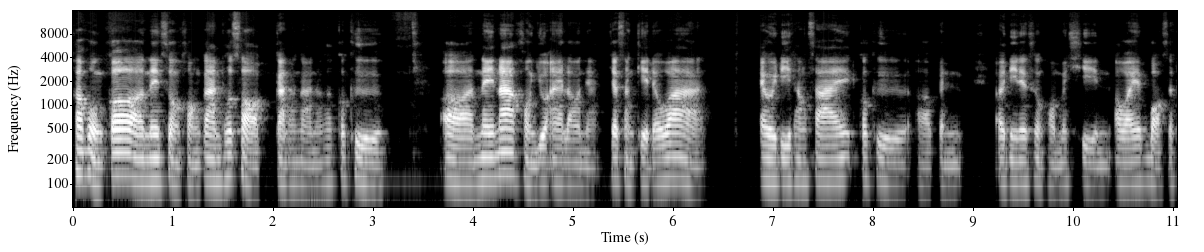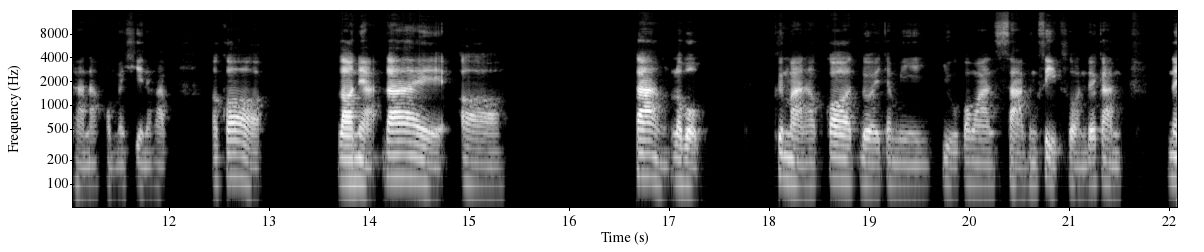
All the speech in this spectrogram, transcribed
ครับผมก็ในส่วนของการทดสอบการทำงานนะครับ ก็คือในหน้าของ UI เราเนี่ยจะสังเกตได้ว่า LED ทางซ้ายก็คือเอ่อเป็น LED ในส่วนของ Machine เอาไว้บอกสถานะของ Machine นะครับ แล้วก็เราเนี่ยได้เอ่อสร้งระบบขึ้นมานะครับ ก็โดยจะมีอยู่ประมาณ 3-4 ส่วนด้วยกัน ใน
